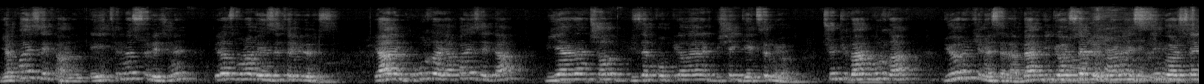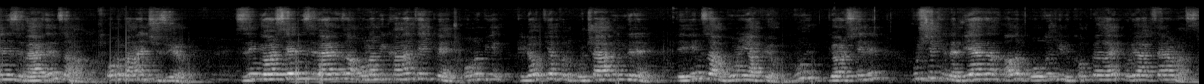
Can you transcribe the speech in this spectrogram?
Yapay zekanın eğitilme sürecini biraz buna benzetebiliriz. Yani burada yapay zeka bir yerden çalıp bize kopyalayarak bir şey getirmiyor. Çünkü ben burada diyorum ki mesela ben bir görsel örneğin sizin görselinizi verdiğim zaman onu bana çiziyor. Sizin görselinizi verdiğim zaman ona bir kanat ekleyin, onu bir pilot yapın, uçağa bindirin dediğim zaman bunu yapıyor. Bu görseli bu şekilde bir yerden alıp olduğu gibi kopyalayıp buraya aktaramaz.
